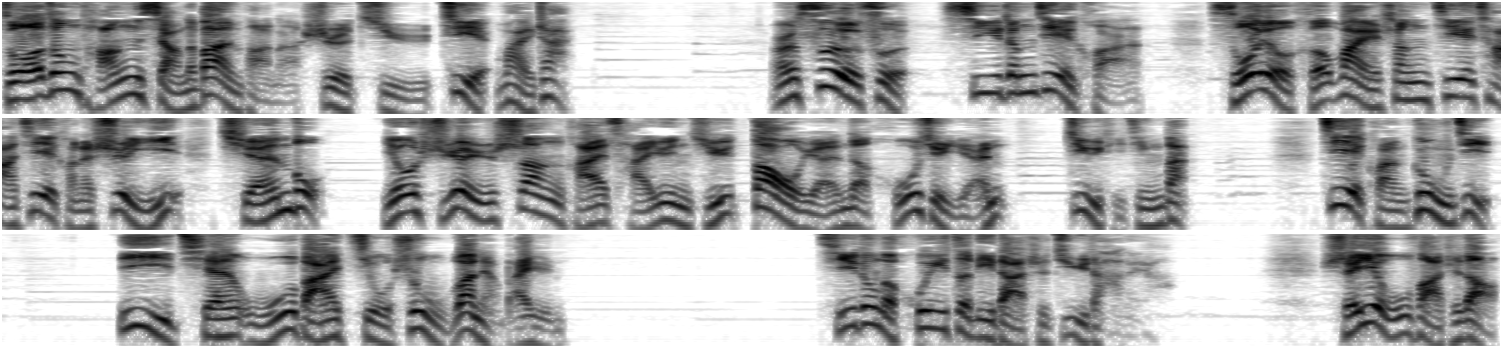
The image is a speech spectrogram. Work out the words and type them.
左宗棠想的办法呢是举借外债，而四次西征借款，所有和外商接洽借款的事宜，全部由时任上海采运局道员的胡雪岩具体经办，借款共计。一千五百九十五万两白银，其中的灰色地带是巨大的呀，谁也无法知道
